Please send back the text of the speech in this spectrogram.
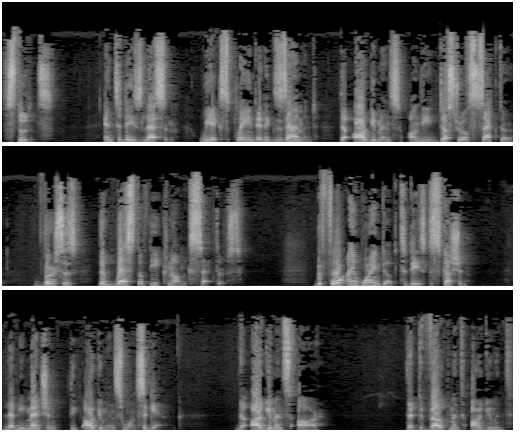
Students, in today's lesson, we explained and examined the arguments on the industrial sector versus the rest of the economic sectors. Before I wind up today's discussion, let me mention the arguments once again. The arguments are the development argument,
